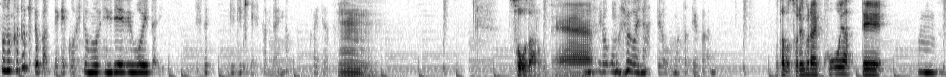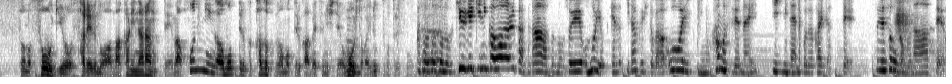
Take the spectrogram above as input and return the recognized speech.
その過渡期とかって結構人も揺れ動いたりしてる時期でしたみたいな書いてあった。うん。そうだろうね。面白い面白いなって思ったっていうか、多分それぐらいこうやってうん、その葬儀をされるのはまかりならんって、まあ、本人が思ってるか家族が思ってるかは別にして思う人がいるってことですもんね。あそうそうその急激に変わるからそのそういう思いを抱く人が多いのかもしれないみたいなことが書いてあってそれでそうかもなーって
